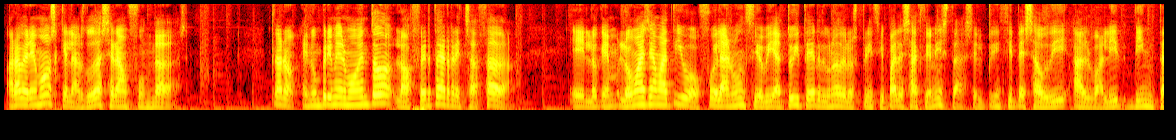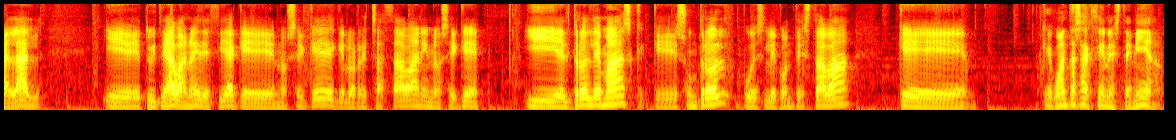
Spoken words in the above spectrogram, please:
Ahora veremos que las dudas serán fundadas. Claro, en un primer momento la oferta es rechazada. Eh, lo, que, lo más llamativo fue el anuncio vía Twitter de uno de los principales accionistas, el príncipe saudí Al-Walid bin Talal. Eh, tuiteaba, ¿no? Y decía que no sé qué, que lo rechazaban y no sé qué. Y el troll de Musk, que es un troll, pues le contestaba que, que cuántas acciones tenía.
